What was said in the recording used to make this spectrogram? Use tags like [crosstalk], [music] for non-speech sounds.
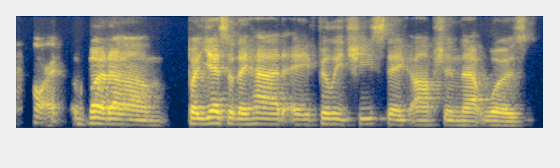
but um but yeah, so they had a Philly cheesesteak option that was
